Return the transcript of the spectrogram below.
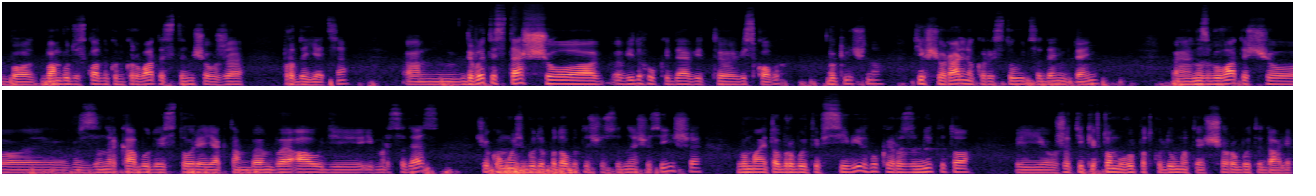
бо вам буде складно конкурувати з тим, що вже продається. Ем, Дивитись те, що відгук іде від військових виключно, ті, що реально користуються день в день. Е, Не забувати, що е, з НРК буде історія, як там BMW, Audi і Mercedes, що комусь буде подобатися щось одне, щось інше. Ви маєте обробити всі відгуки, розуміти то, і вже тільки в тому випадку думати, що робити далі.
